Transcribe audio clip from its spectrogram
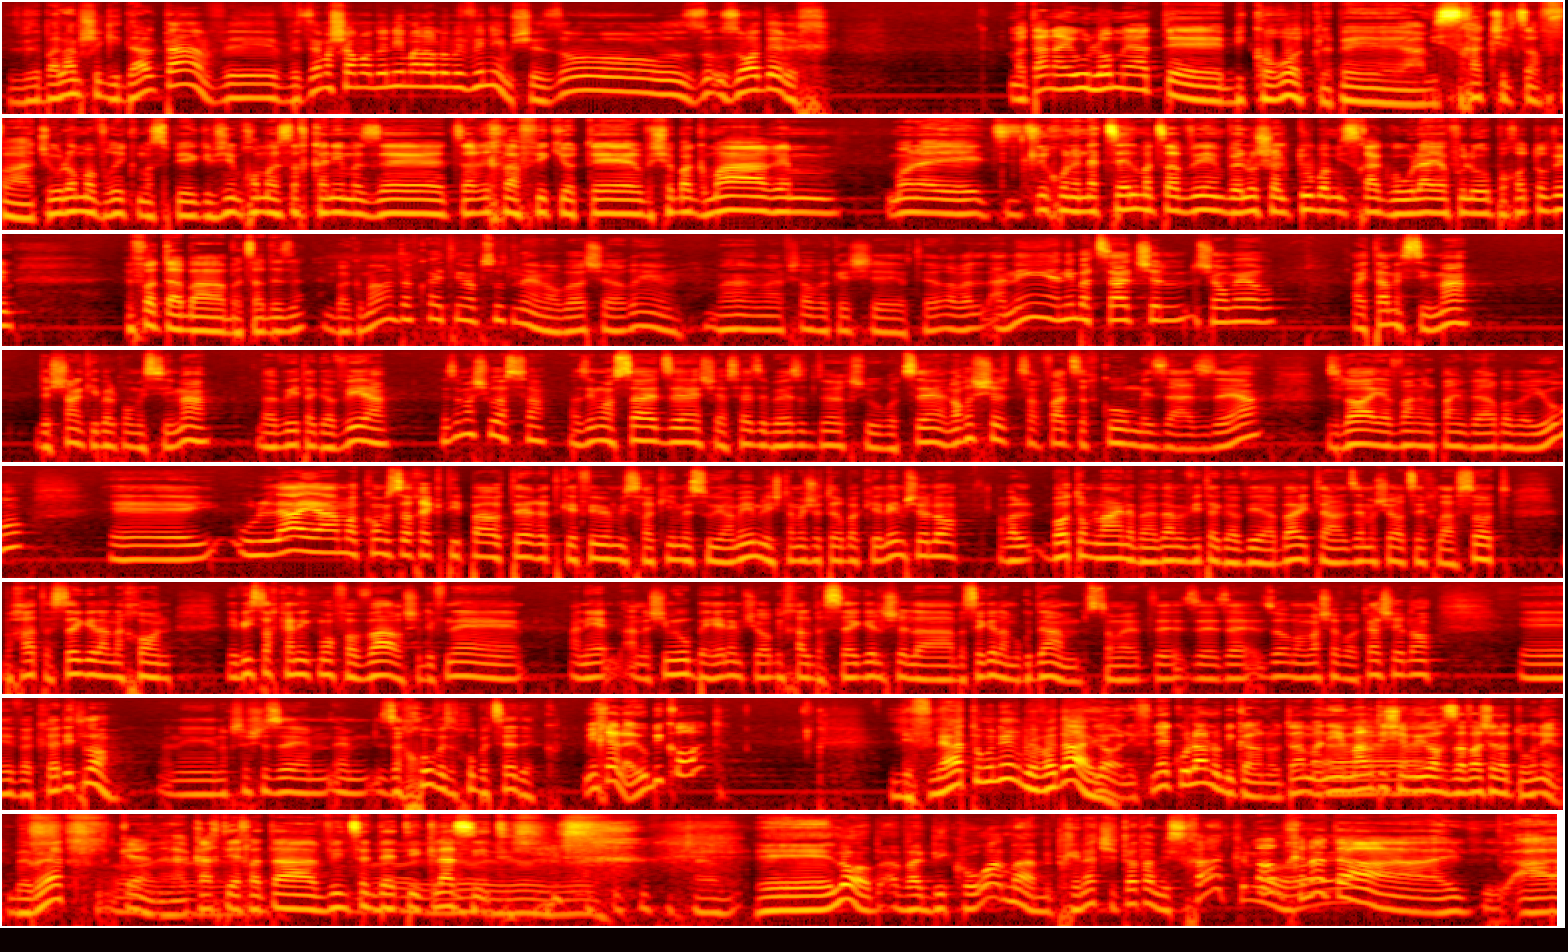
זה בלם שגידלת, ו- וזה מה שהמועדונים הללו מבינים, שזו זו, זו הדרך. מתן, היו לא מעט uh, ביקורות כלפי המשחק של צרפת, שהוא לא מבריק מספיק, שעם חומר השחקנים הזה צריך להפיק יותר, ושבגמר הם בוא, הצליחו לנצל מצבים ולא שלטו במשחק ואולי אפילו היו פחות טובים. איפה אתה בצד הזה? בגמר דווקא הייתי מבסוט מהם, ארבעה שערים, מה, מה אפשר לבקש אה, יותר? אבל אני, אני בצד של, שאומר, הייתה משימה, דשאן קיבל פה משימה, להביא את הגביע, וזה מה שהוא עשה. אז אם הוא עשה את זה, שיעשה את זה באיזו דרך שהוא רוצה. אני לא חושב שצרפת שיחקו מזעזע, זה לא היה יוון 2004 ביורו. אה, אולי היה מקום לשחק טיפה יותר התקפי במשחקים מסוימים, להשתמש יותר בכלים שלו, אבל בוטום ליין, הבן אדם הביא את הגביע הביתה, זה מה שהוא צריך לעשות. בחר את הסגל הנכון, הביא שחקנים כמו פבר, שלפני... אני, אנשים היו בהלם שהוא בכלל בסגל, של ה, בסגל המוקדם, זאת אומרת, זה, זה, זה, זו ממש הברקה שלו, אה, והקרדיט לא. אני, אני חושב שזה, הם זכו וזכו בצדק. מיכאל, היו ביקורות? לפני הטורניר, בוודאי. לא, לפני כולנו ביקרנו אותם, אני אמרתי שהם יהיו אכזבה של הטורניר. באמת? כן, לקחתי החלטה וינסנדטי קלאסית. אה, לא, אבל ביקורות, מה, מבחינת שיטת המשחק? לא, מבחינת אה,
